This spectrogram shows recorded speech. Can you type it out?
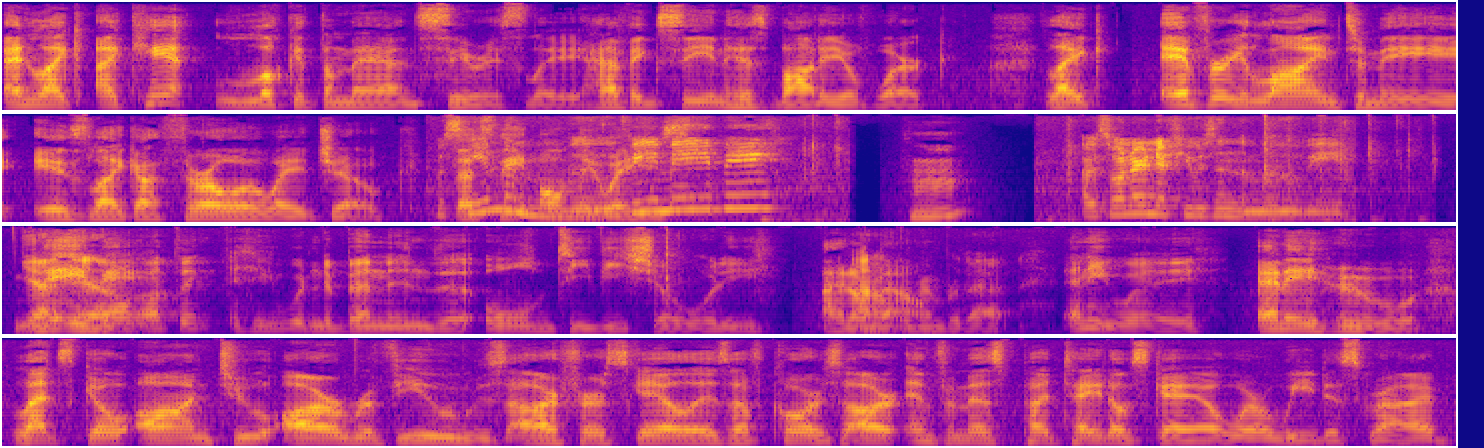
and like I can't look at the man seriously, having seen his body of work. Like every line to me is like a throwaway joke. Was That's he in the, the only movie? Way maybe. Hmm. I was wondering if he was in the movie. Yeah, maybe. Yeah, I think he wouldn't have been in the old TV show, would he? I don't, I don't know. remember that. Anyway. Anywho, let's go on to our reviews. Our first scale is, of course, our infamous potato scale, where we describe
